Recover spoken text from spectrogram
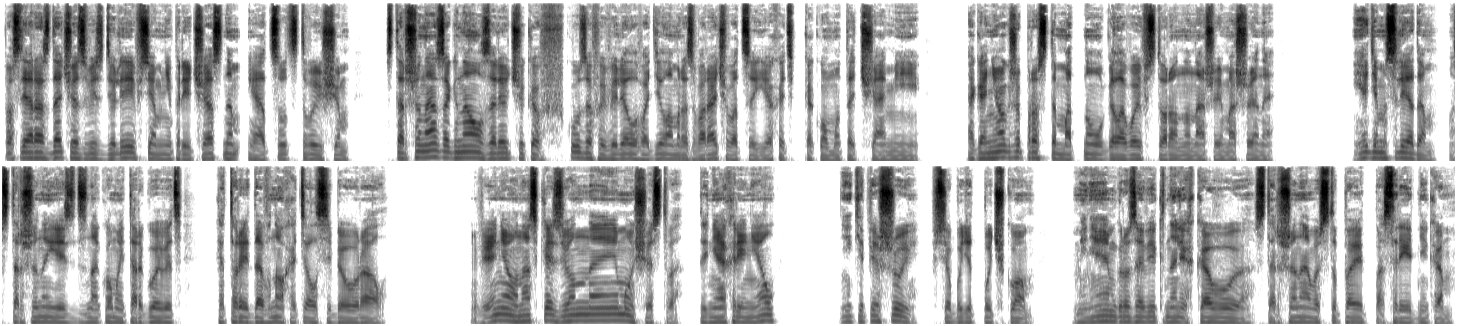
После раздачи звездюлей всем непричастным и отсутствующим — Старшина загнал залетчиков в кузов и велел водилам разворачиваться и ехать к какому-то Чами. Огонек же просто мотнул головой в сторону нашей машины. «Едем следом. У старшины есть знакомый торговец, который давно хотел себе Урал». «Веня, у нас казенное имущество. Ты не охренел?» «Не кипишуй, все будет пучком. Меняем грузовик на легковую. Старшина выступает посредником.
